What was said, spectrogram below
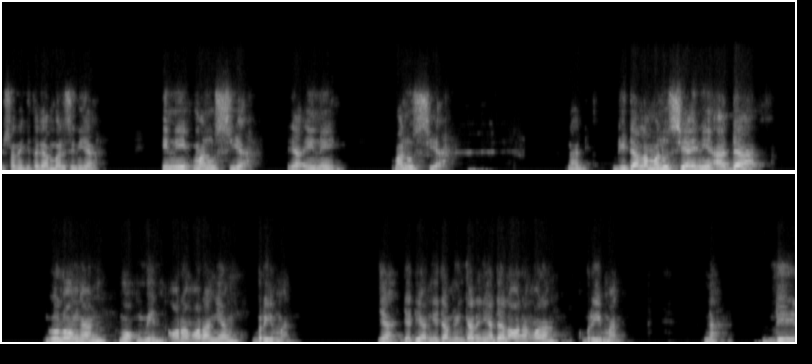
Misalnya kita gambar sini ya. Ini manusia, ya ini manusia. Nah, di dalam manusia ini ada golongan mukmin, orang-orang yang beriman. Ya, jadi yang di dalam lingkaran ini adalah orang-orang beriman. Nah, di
